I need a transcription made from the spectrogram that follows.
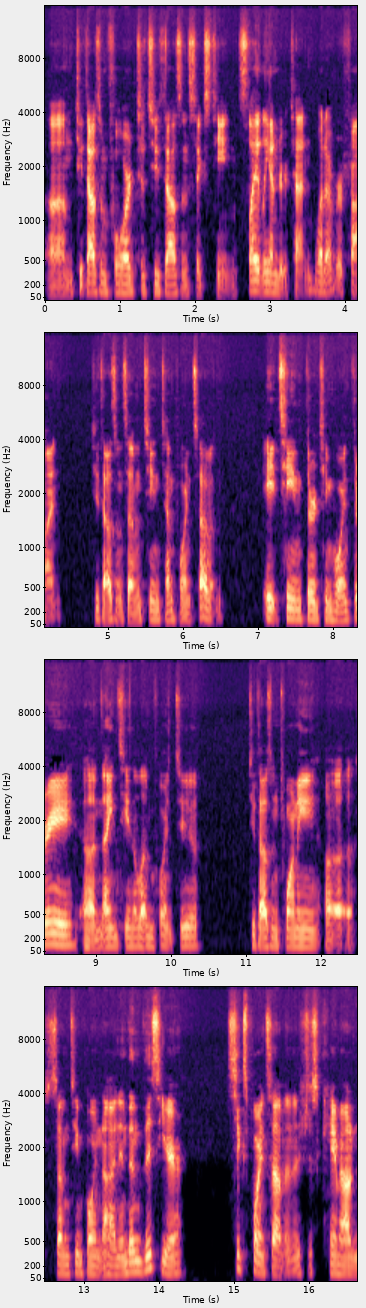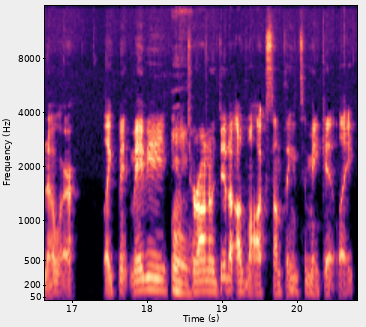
um, 2004 to 2016, slightly under 10, whatever, fine. 2017, 10.7, 18, 13.3, uh, 19, 11.2, 2020, uh, 17.9, and then this year, 6.7. It just came out of nowhere. Like maybe mm. Toronto did unlock something to make it like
